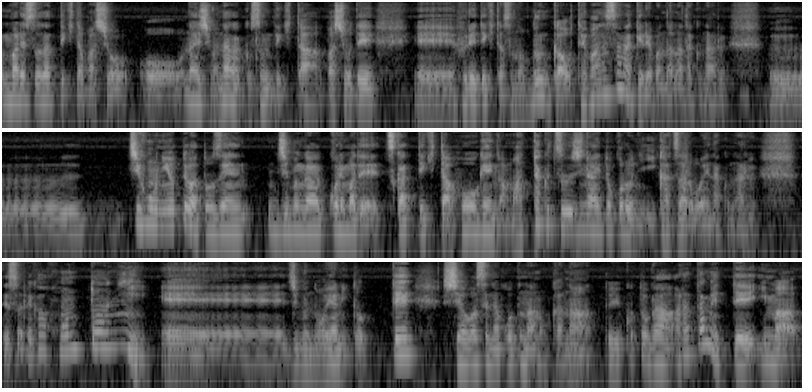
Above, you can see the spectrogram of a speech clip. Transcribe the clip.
生まれ育ってきた場所、ないしは長く住んできた場所で、えー触れてきたその文化を手放さなければならなくなる。地方によっては当然自分がこれまで使ってきた方言が全く通じないところに行かざるを得なくなる。で、それが本当に、えー自分の親にとって幸せなことなのかなということが改めて今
